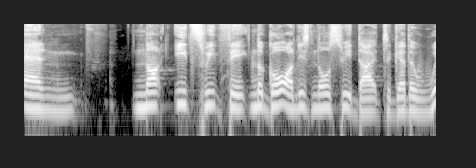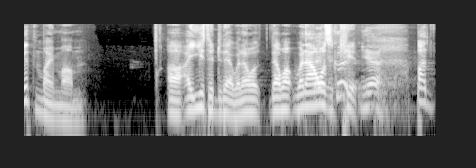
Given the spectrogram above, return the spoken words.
and not eat sweet thing, no go on this no sweet diet together with my mom. Uh, I used to do that when I was that when I was a good, kid. yeah. But Yeah,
